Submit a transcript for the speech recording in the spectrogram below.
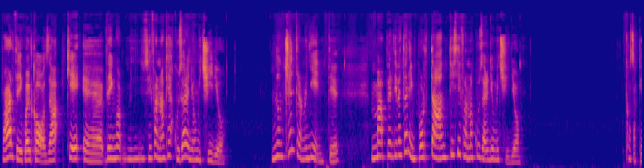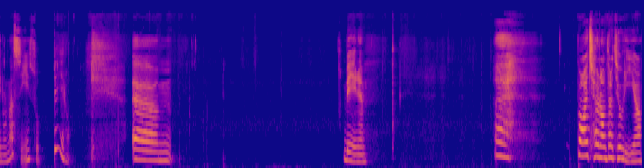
parte di qualcosa che eh, vengono, si fanno anche accusare di omicidio non c'entrano niente, ma per diventare importanti si fanno accusare di omicidio. Cosa che non ha senso, però. Um, bene. Eh, poi c'è un'altra teoria.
